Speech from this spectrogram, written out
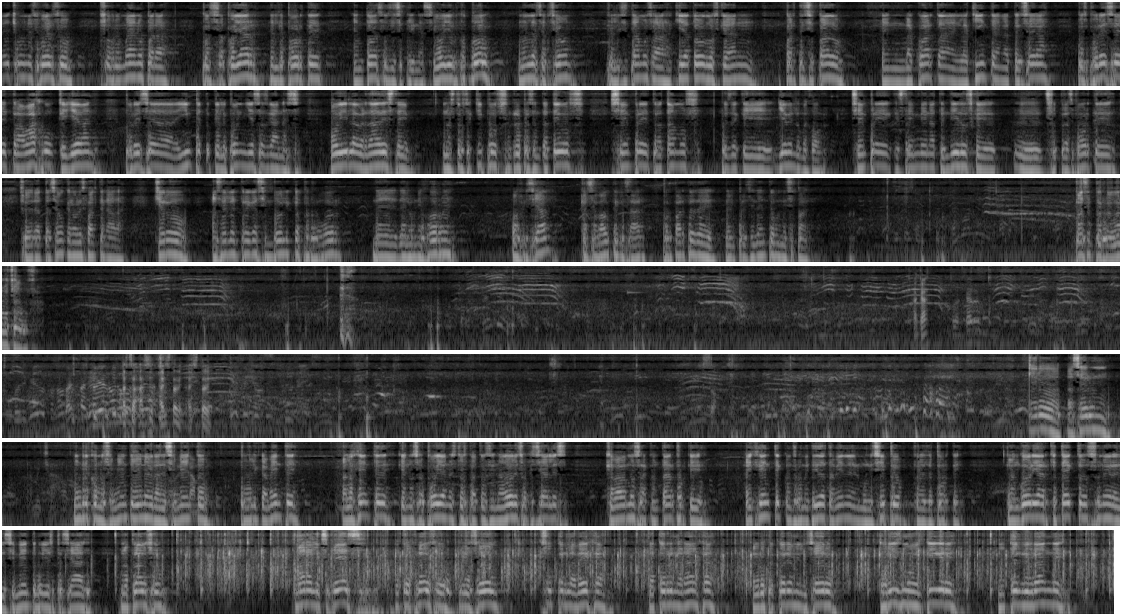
Ha hecho un esfuerzo sobrehumano para pues, apoyar el deporte en todas sus disciplinas. Y hoy el fútbol no es la excepción. Felicitamos aquí a todos los que han participado en la cuarta, en la quinta, en la tercera, pues por ese trabajo que llevan, por ese ímpetu que le ponen y esas ganas. Hoy la verdad, este, nuestros equipos representativos siempre tratamos pues de que lleven lo mejor siempre que estén bien atendidos, que eh, su transporte, su hidratación, que no les falte nada. Quiero hacer la entrega simbólica, por favor, del uniforme oficial que se va a utilizar por parte del presidente municipal. Pasen por favor los chavos. ¿Acá? Así, así está bien, así está bien. Quiero hacer un, un reconocimiento y un agradecimiento públicamente a la gente que nos apoya, a nuestros patrocinadores oficiales, que vamos a contar porque hay gente comprometida también en el municipio con el deporte. Longoria Arquitectos, un agradecimiento muy especial. Un aplauso. Mara Express, otro aplauso. Sol, Super La Abeja, La Torre Naranja, Agropecuaria Milucero, Turismo El Tigre, Hotel Río Grande,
